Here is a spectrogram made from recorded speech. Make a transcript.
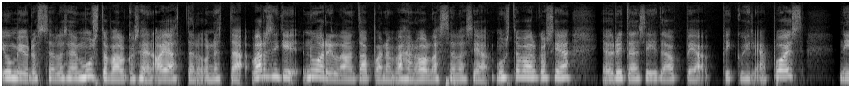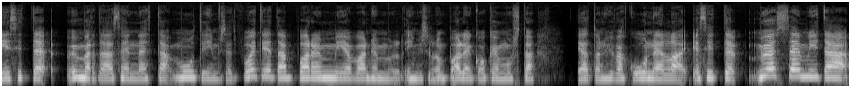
jumiudu sellaiseen mustavalkoiseen ajatteluun, että varsinkin nuorilla on tapana vähän olla sellaisia mustavalkoisia ja yritän siitä oppia pikkuhiljaa pois, niin sitten ymmärtää sen, että muut ihmiset voi tietää paremmin ja vanhemmilla ihmisillä on paljon kokemusta ja että on hyvä kuunnella. Ja sitten myös se, mitä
